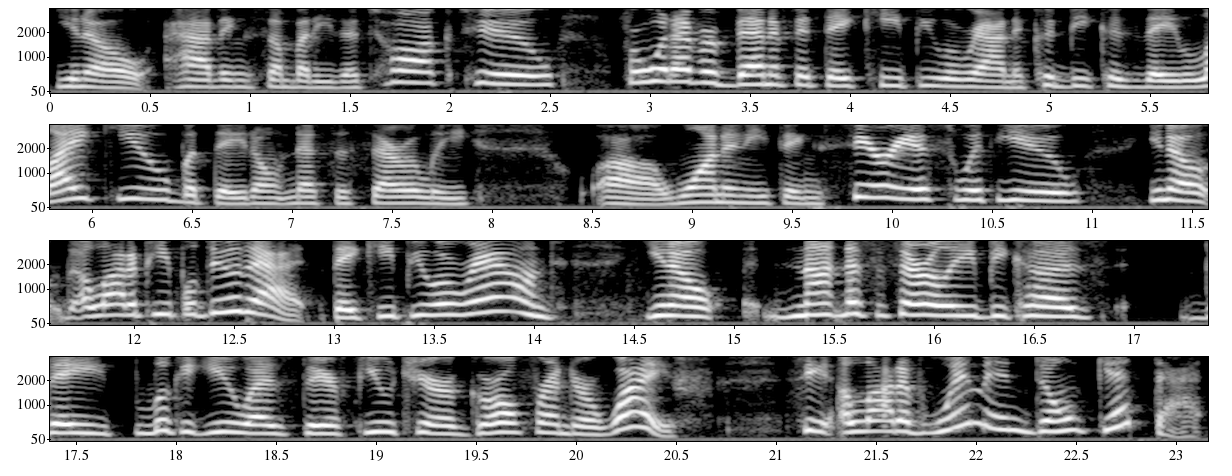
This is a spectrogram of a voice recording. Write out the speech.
you know, having somebody to talk to for whatever benefit they keep you around. It could be because they like you, but they don't necessarily uh, want anything serious with you. You know, a lot of people do that. They keep you around, you know, not necessarily because they look at you as their future girlfriend or wife. See, a lot of women don't get that.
